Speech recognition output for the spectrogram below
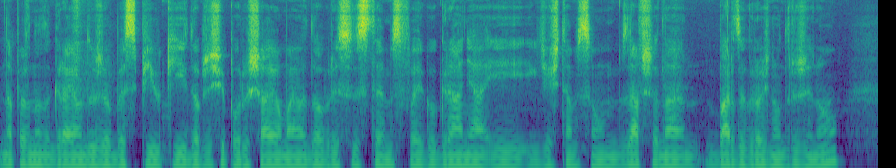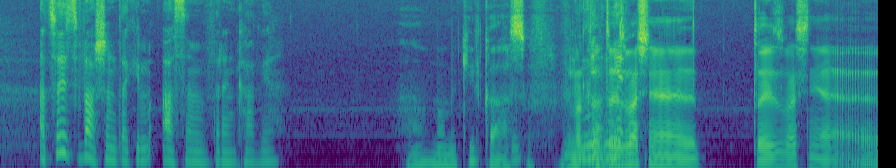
na pewno grają dużo bez piłki, dobrze się poruszają, mają dobry system swojego grania i, i gdzieś tam są zawsze na bardzo groźną drużyną. A co jest waszym takim asem w rękawie? A, mamy kilka asów. No to, to jest właśnie to jest właśnie e,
